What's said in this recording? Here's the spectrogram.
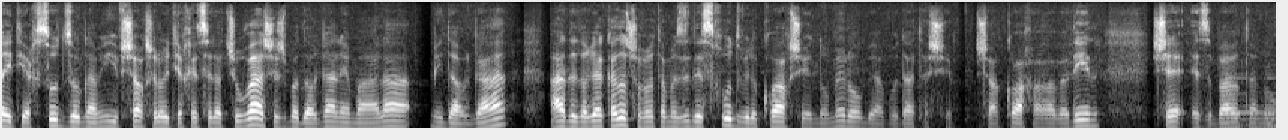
ההתייחסות זו גם אי אפשר שלא להתייחס אל התשובה שיש בה דרגה למעלה מדרגה, עד לדרגה כזאת שעוברת המזיד לזכות ולכוח שאין דומה לו בעבודת השם. יישר כוח הרב הדין שהסברת לנו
